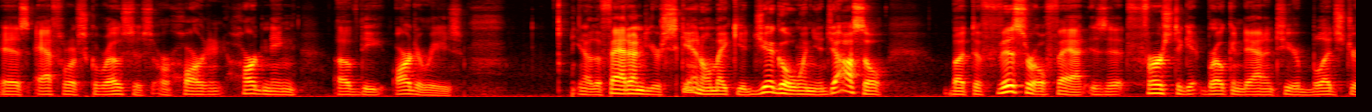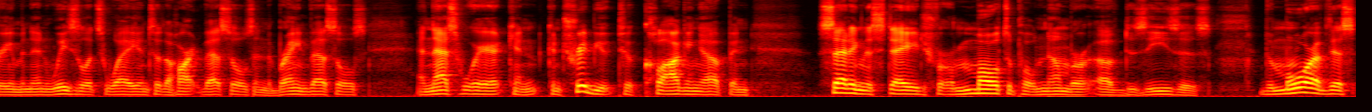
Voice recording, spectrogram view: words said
as atherosclerosis or harden, hardening of the arteries you know the fat under your skin will make you jiggle when you jostle but the visceral fat is at first to get broken down into your bloodstream and then weasel its way into the heart vessels and the brain vessels. And that's where it can contribute to clogging up and setting the stage for a multiple number of diseases. The more of this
